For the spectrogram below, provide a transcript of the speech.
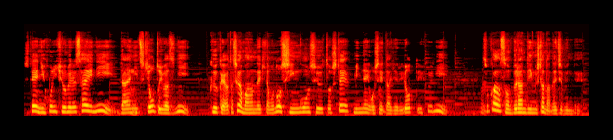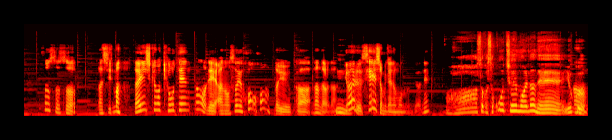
して日本に広める際に大日教と言わずに、空海私が学んできたものを真言宗としてみんなに教えてあげるよっていうふうに、うんそこはそのブランディングしたんだね、自分で。そうそうそう。だし、まあ、大日教は経典なので、あの、そういう本、本というか、なんだろうな、うんいわゆる聖書みたいなもんなんだよね。ああ、そうか、そこの違いもあれだね。よく、うん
